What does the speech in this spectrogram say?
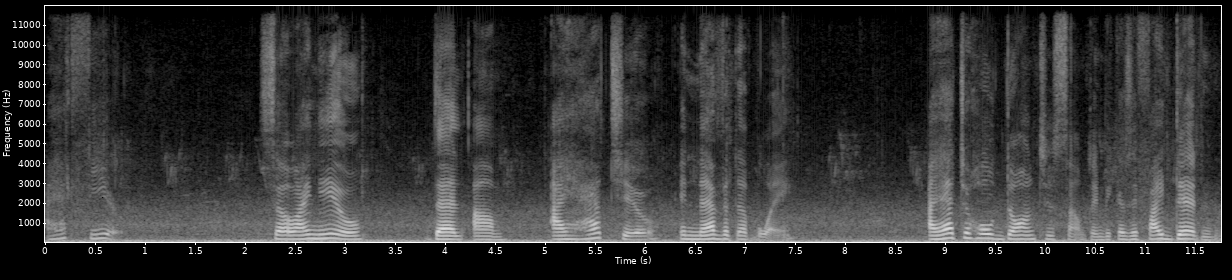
I had fear. So I knew that um, I had to inevitably I had to hold on to something because if I didn't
